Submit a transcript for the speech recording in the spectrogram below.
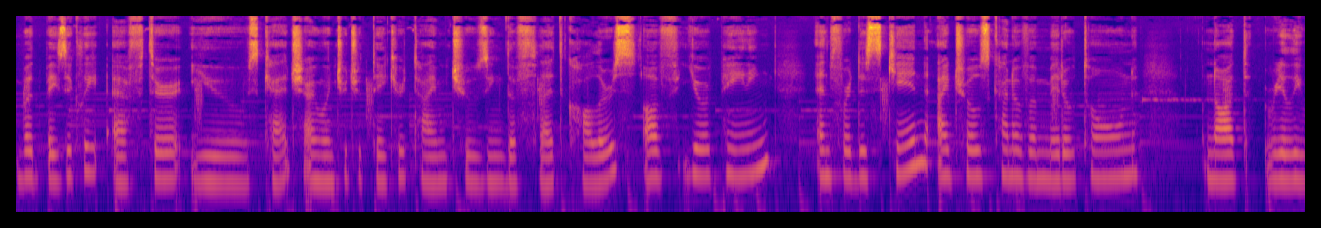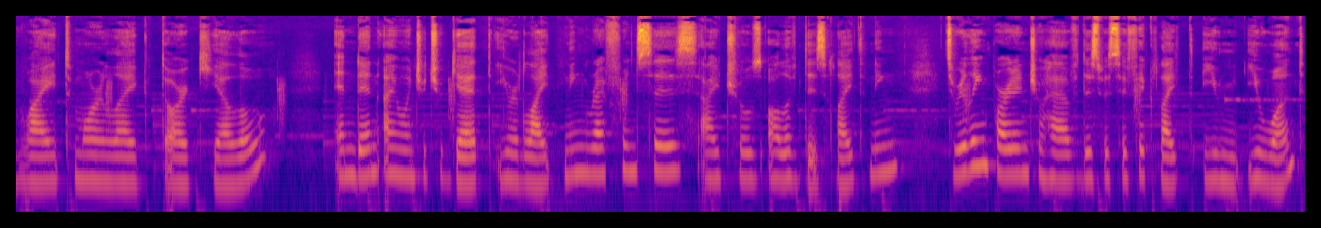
But basically, after you sketch, I want you to take your time choosing the flat colors of your painting. And for the skin, I chose kind of a middle tone, not really white, more like dark yellow and then I want you to get your lightning references. I chose all of this lightning. It's really important to have the specific light you, you want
